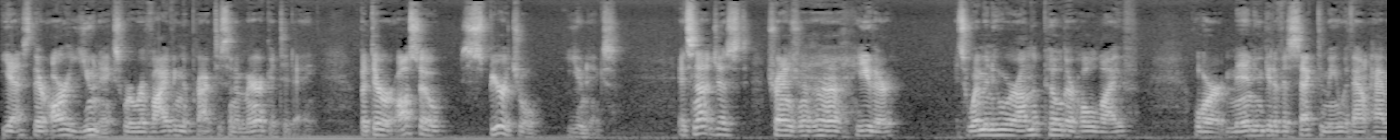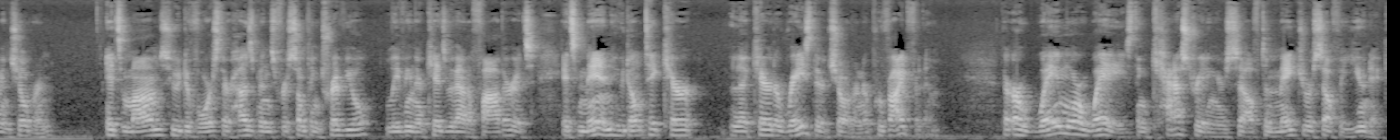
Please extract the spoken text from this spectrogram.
Yes, there are eunuchs. We're reviving the practice in America today. But there are also spiritual eunuchs. It's not just transgender either. It's women who are on the pill their whole life, or men who get a vasectomy without having children. It's moms who divorce their husbands for something trivial, leaving their kids without a father. It's, it's men who don't take care, the care to raise their children or provide for them. There are way more ways than castrating yourself to make yourself a eunuch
